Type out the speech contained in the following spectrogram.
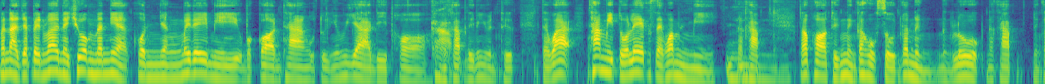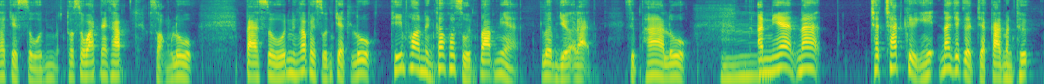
มันอาจจะเป็นว่าในช่วงนั้นเนี่ยคนยังไม่ได้มีอุปกรณ์ทางอุตุนิยมวิทยาดีพอครับนะครับเลยไม่มีบันทึก แต่ว่าถ้ามีตัวเลขก็แสดงว่ามันมีนะครับอืมแล้วพอถึง 1960 ก็ 1 1 ลูกนะครับ1970 ทศวรรษนะครับ 2 ลูก 80 1980 7 ลูก ที่พอ 1990 ปั๊บเนี่ยเริ่มเยอะละ 15 ลูกอืมอันเนี้ยน่าชัดๆ คืออย่างนี้ น่าจะเกิดจากการบันทึกครับ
